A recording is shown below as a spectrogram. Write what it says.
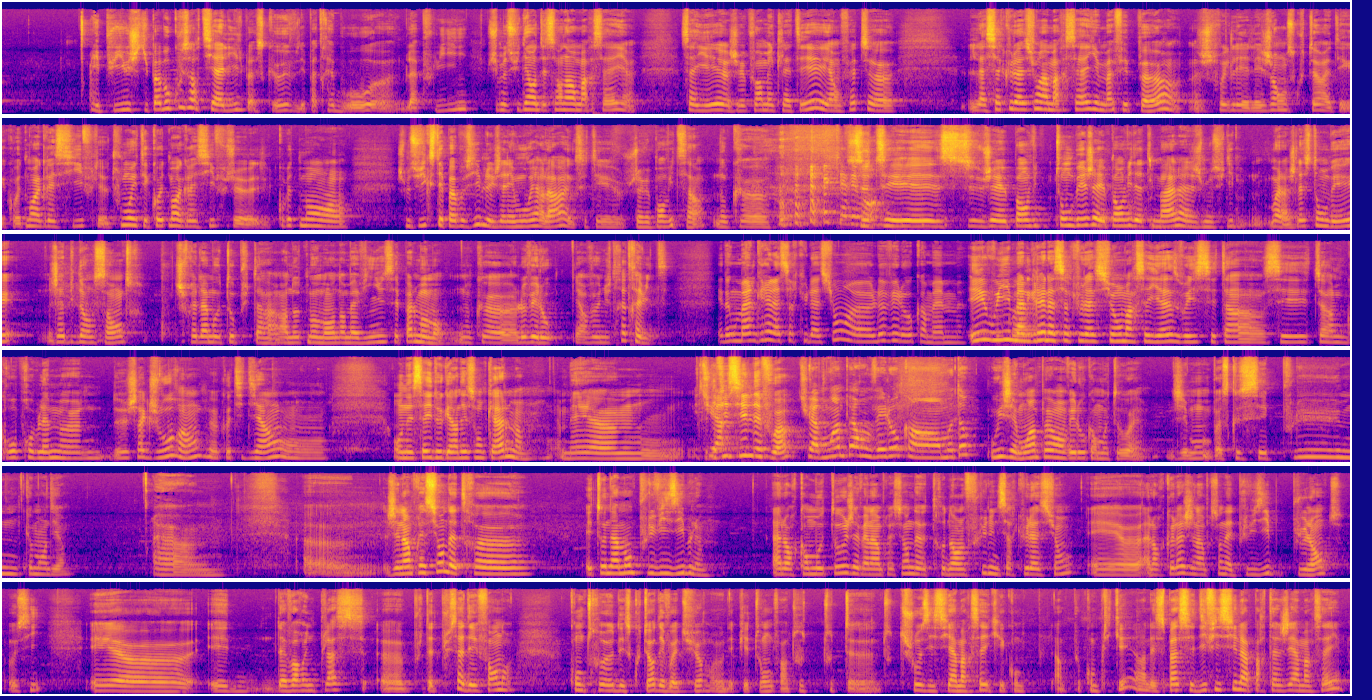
Et puis, je ne suis pas beaucoup sortie à Lille parce que faisait pas très beau, euh, la pluie. Je me suis dit, en descendant à Marseille, ça y est, je vais pouvoir m'éclater. Et en fait, la circulation à Marseille m'a fait peur. Je trouvais que les, gens en scooter étaient complètement agressifs. tout le monde était complètement agressif. Je, complètement, je me suis dit que c'était pas possible et que j'allais mourir là et que c'était, j'avais pas envie de ça. Donc, c'était, j'avais pas envie de tomber, j'avais pas envie d'être mal. Je me suis dit, voilà, je laisse tomber. J'habite dans le centre. Je ferai de la moto plus tard, un autre moment dans ma vie. C'est pas le moment. Donc euh, le vélo est revenu très très vite. Et donc malgré la circulation, euh, le vélo quand même. Et oui, Pourquoi malgré la circulation marseillaise, oui, c'est un, c'est un gros problème euh, de chaque jour, hein, quotidien. On, on essaye de garder son calme, mais euh, c'est as- difficile des fois. Tu as moins peur en vélo qu'en moto? Oui, j'ai moins peur en vélo qu'en moto, ouais. J'ai parce que c'est plus, comment dire, Euh, euh, j'ai l'impression d'être étonnamment plus visible. Alors qu'en moto, j'avais l'impression d'être dans le flux d'une circulation, et alors que là, j'ai l'impression d'être plus visible, plus lente aussi, et, et d'avoir une place peut-être plus à défendre contre des scooters, des voitures, euh, des piétons, enfin tout- toute, euh, toute chose ici à Marseille qui est un peu compliquée. hein. L'espace est difficile à partager à Marseille.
